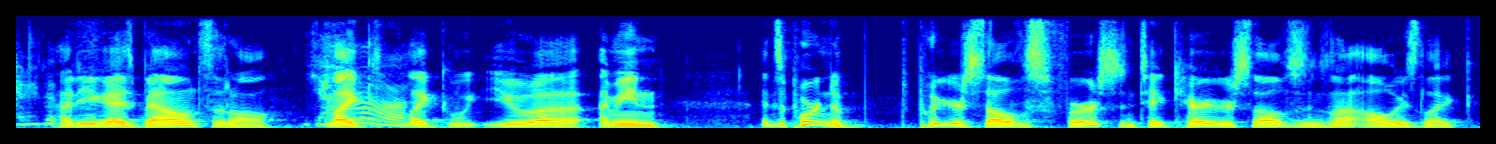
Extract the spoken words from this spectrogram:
I How do you guys balance it all? Yeah. Like, like you. Uh, I mean, it's important to put yourselves first and take care of yourselves, and it's not always like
